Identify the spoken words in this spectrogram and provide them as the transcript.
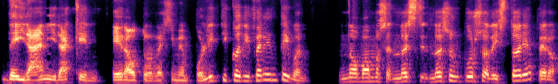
de Irán, Irak que era otro régimen político diferente, y bueno, no vamos, no es, no es un curso de historia, pero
